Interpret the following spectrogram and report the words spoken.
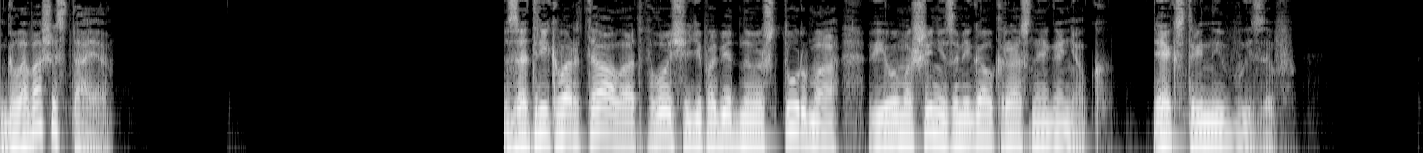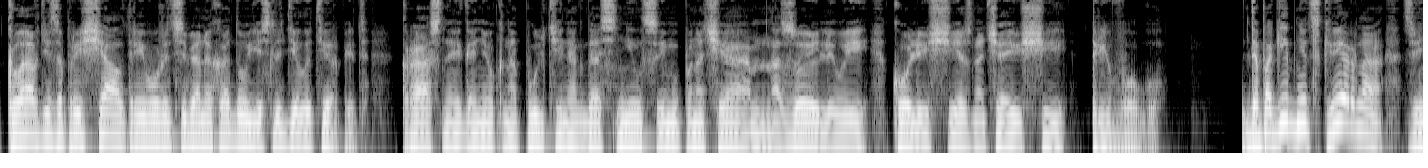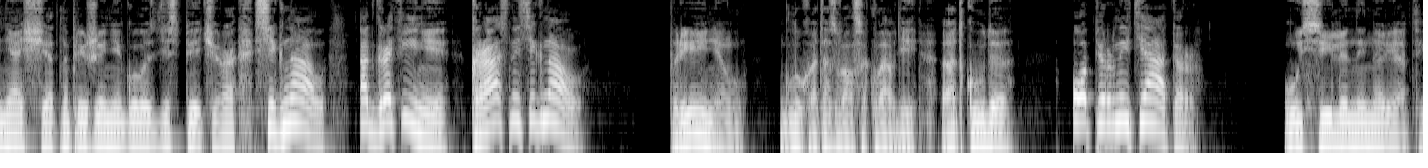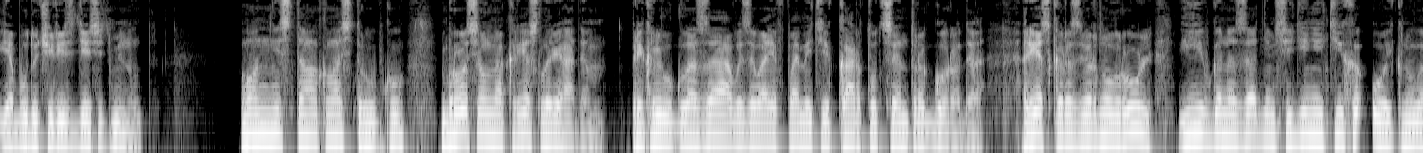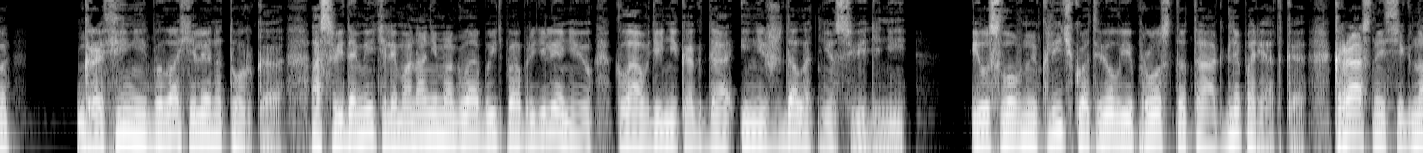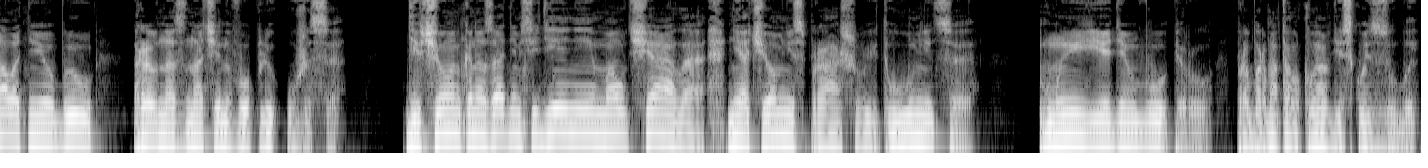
Глава шестая За три квартала от площади Победного штурма в его машине замигал красный огонек. Экстренный вызов. Клавдий запрещал тревожить себя на ходу, если дело терпит. Красный огонек на пульте иногда снился ему по ночам, назойливый, колющий, означающий тревогу. «Да погибнет скверно!» — звенящий от напряжения голос диспетчера. «Сигнал! От графини! Красный сигнал!» «Принял!» — глухо отозвался Клавдий. «Откуда?» «Оперный театр!» «Усиленный наряд. Я буду через десять минут». Он не стал класть трубку, бросил на кресло рядом прикрыл глаза, вызывая в памяти карту центра города. Резко развернул руль, и Ивга на заднем сиденье тихо ойкнула. Графиней была Хелена Торка. Осведомителем она не могла быть по определению. Клавдий никогда и не ждал от нее сведений. И условную кличку отвел ей просто так, для порядка. Красный сигнал от нее был равнозначен воплю ужаса. Девчонка на заднем сидении молчала, ни о чем не спрашивает, умница. «Мы едем в оперу», — пробормотал Клавдий сквозь зубы.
